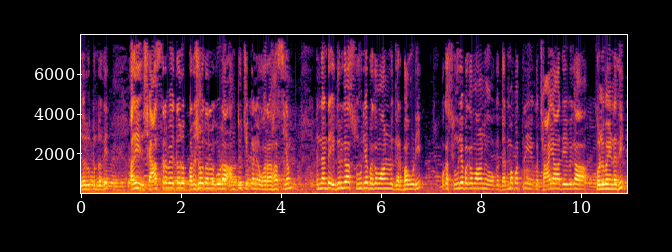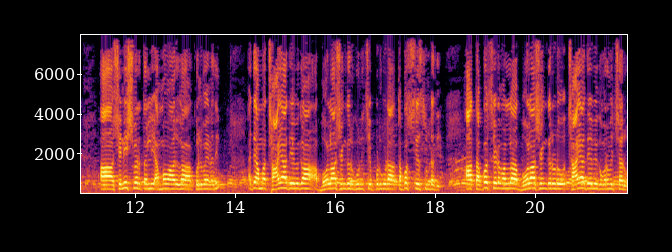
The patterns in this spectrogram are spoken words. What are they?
జరుగుతుంటుంది. అది శాస్త్రవేత్తలు పరిశోధనలు కూడా అంతు చిక్కని ఒక రహస్యం. ఎందుకంటే ఎదురుగా సూర్య భగవానుడు గర్భగుడి ఒక సూర్య భగవాను ఒక ధర్మపత్ని ఒక ఛాయాదేవిగా కొలువైనది. ఆ శనీశ్వర తల్లి అమ్మవారుగా కొలువైనది. అయితే అమ్మ ఛాయాదేవిగా భోలాశంకర్ గురించి ఎప్పుడు కూడా తపస్సు చేస్తుంటది. ఆ తపస్సు చేయడం వల్ల భోలాశంకరుడు ఛాయాదేవికి వరం ఇచ్చారు.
